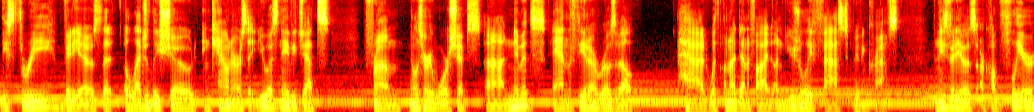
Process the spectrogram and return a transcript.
these three videos that allegedly showed encounters that U.S. Navy jets from military warships uh, Nimitz and the Theodore Roosevelt had with unidentified, unusually fast moving crafts. And these videos are called FLIR,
